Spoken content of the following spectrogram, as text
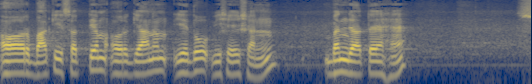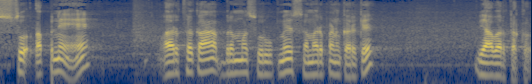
और बाकी सत्यम और ज्ञानम ये दो विशेषण बन जाते हैं अपने अर्थ का ब्रह्म स्वरूप में समर्पण करके व्यावर्तक,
